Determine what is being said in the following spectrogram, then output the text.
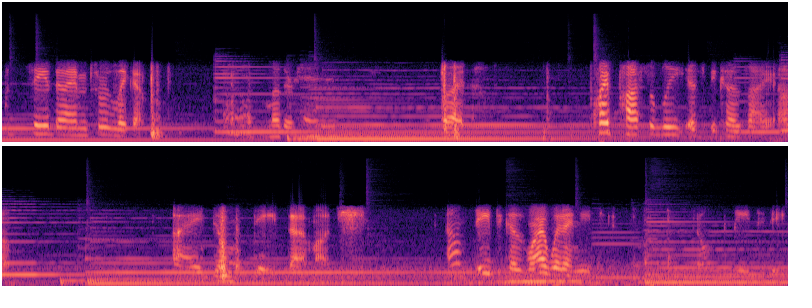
would say that I'm sort of like a mother hen, but quite possibly it's because I um I don't date that much. I don't date because why would I need to? I don't need to date.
